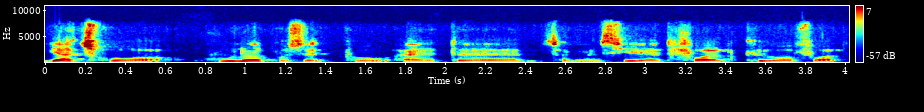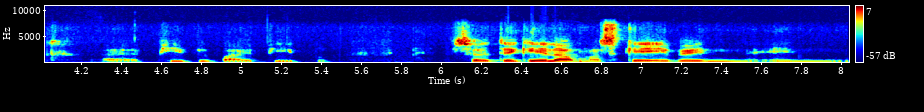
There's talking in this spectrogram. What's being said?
jeg tror 100% på, at, øh, som man siger, at folk køber folk. Uh, people by people. Så det gælder om at skabe en, en,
